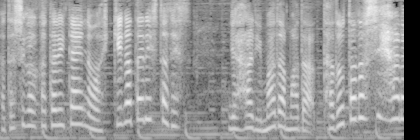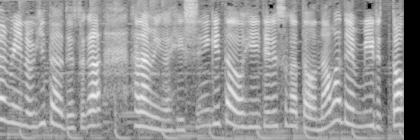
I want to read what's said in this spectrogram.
私が語りたいのは弾き語りストです。やはりまだまだたどたどしいハラミーのギターですがハラミーが必死にギターを弾いてる姿を生で見ると、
